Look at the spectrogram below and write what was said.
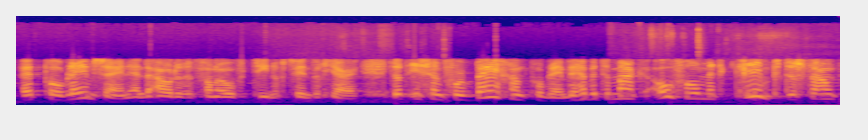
het probleem zijn. En de ouderen van over 10 of 20 jaar. Dat is een voorbijgaand probleem. We hebben te maken overal met krimp. Er staan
